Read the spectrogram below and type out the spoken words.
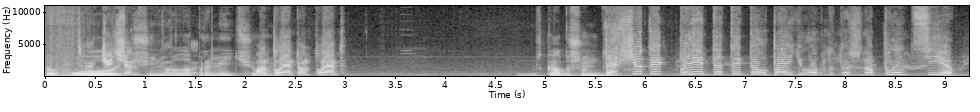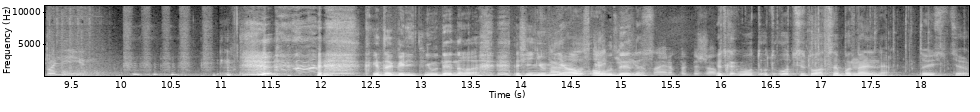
То kitchen. Очень была on прометчива. plant, on plant. Сказал бы, что он Да чё ты, блин, да ты долбоёб, ну ты же на пленте, блин. когда горит не у Дэна, точнее не у меня, а у- а у Дэна. наверное, побежал. Это как бы вот, вот, вот ситуация банальная. То есть э,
